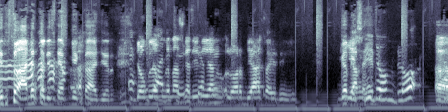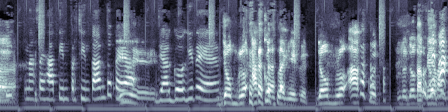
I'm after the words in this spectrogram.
itu tuh ada tuh di setiap geng tuh anjir. Eh, jomblo yang mengenaskan ini yang luar biasa ini. Gak Yang- biasanya jomblo, Ah. tapi nasehatin percintaan tuh kayak Iya. jago gitu ya. Jomblo akut lagi, Fit. Jomblo akut. Lu dong Tapi yang-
